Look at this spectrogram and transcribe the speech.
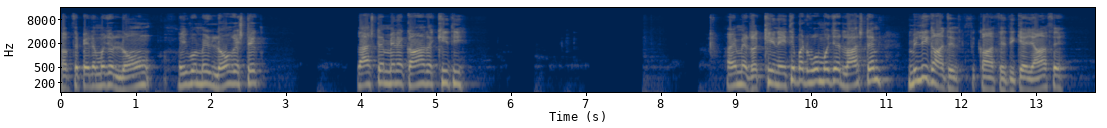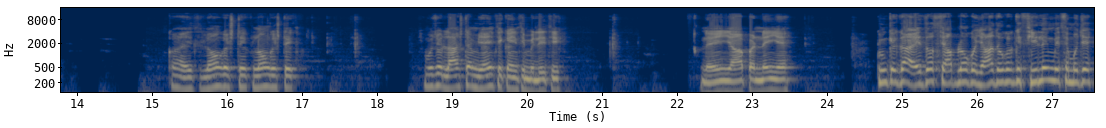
سب سے پہلے مجھے لانگ بھائی وہ میری لانگ اسٹک لاسٹ ٹائم میں نے کہاں رکھی تھی؟ ارے میں رکھی نہیں تھی، بٹ وہ مجھے لاسٹ ٹائم ملی کہاں تھے کہاں سے تھی؟ کیا یہاں سے؟ لانگ اسٹیک لانگ اسٹیک مجھے لاسٹ ٹائم یہیں سے کہیں سے ملی تھی۔ نہیں، یہاں پر نہیں ہے۔ کیونکہ گائز دوست سے آپ لوگوں کو یاد ہوگا کہ سیلنگ میں سے مجھے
